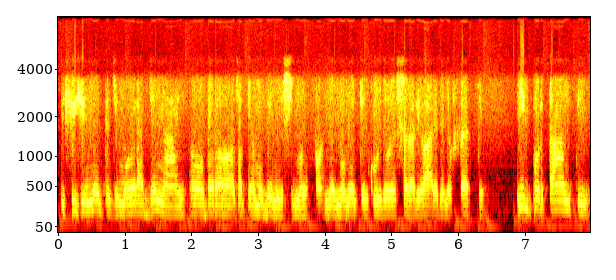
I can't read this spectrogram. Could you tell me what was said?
difficilmente si muoverà a gennaio, però sappiamo benissimo che poi nel momento in cui dovessero arrivare delle offerte importanti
